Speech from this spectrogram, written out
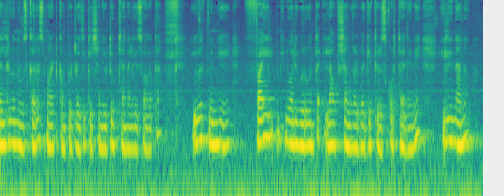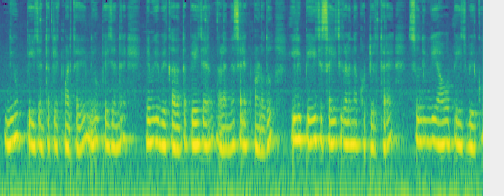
ಎಲ್ರಿಗೂ ನಮಸ್ಕಾರ. ಸ್ಮಾರ್ಟ್ ಕಂಪ್ಯೂಟರ್ ಎಜುಕೇಷನ್ ಯೂಟ್ಯೂಬ್ ಚಾನಲ್ಗೆ ಸ್ವಾಗತ. ಇವತ್ತು ನಿಮಗೆ ಫೈಲ್ ಮೆನುವಲ್ಲಿ ಬರುವಂಥ ಎಲ್ಲ ಆಪ್ಷನ್ಗಳ ಬಗ್ಗೆ ತಿಳಿಸ್ಕೊಡ್ತಾ ಇದ್ದೀನಿ. ಇಲ್ಲಿ ನಾನು ನ್ಯೂ ಪೇಜ್ ಅಂತ ಕ್ಲಿಕ್ ಮಾಡ್ತಾ ಇದ್ದೀನಿ. ನ್ಯೂ ಪೇಜ್ ಅಂದರೆ ನಿಮಗೆ ಬೇಕಾದಂಥ ಪೇಜ್ಗಳನ್ನು ಸೆಲೆಕ್ಟ್ ಮಾಡೋದು. ಇಲ್ಲಿ ಪೇಜ್ ಸೈಜ್ಗಳನ್ನು ಕೊಟ್ಟಿರ್ತಾರೆ. ಸೊ ನಿಮಗೆ ಯಾವ ಪೇಜ್ ಬೇಕು?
